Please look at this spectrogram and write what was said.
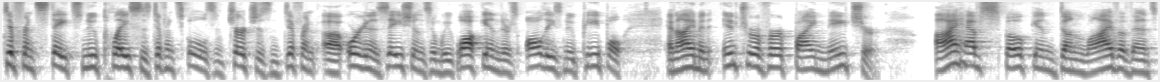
different states, new places, different schools and churches and different uh, organizations. And we walk in, there's all these new people. And I am an introvert by nature. I have spoken, done live events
